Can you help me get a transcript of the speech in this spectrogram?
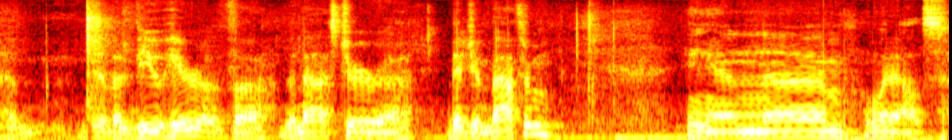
a bit of a view here of uh, the master uh, bedroom bathroom. And um, what else?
